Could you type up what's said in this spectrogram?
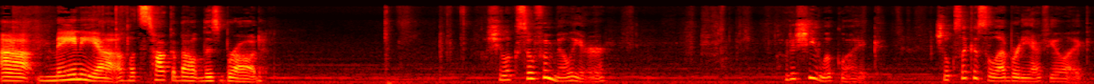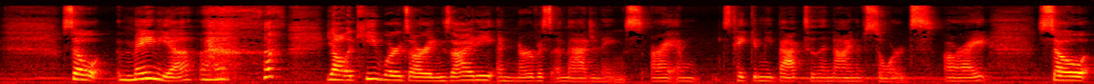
Uh, mania, let's talk about this broad. She looks so familiar. Who does she look like? She looks like a celebrity, I feel like. So, mania, y'all, the key words are anxiety and nervous imaginings, all right? And it's taking me back to the Nine of Swords, all right? So,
